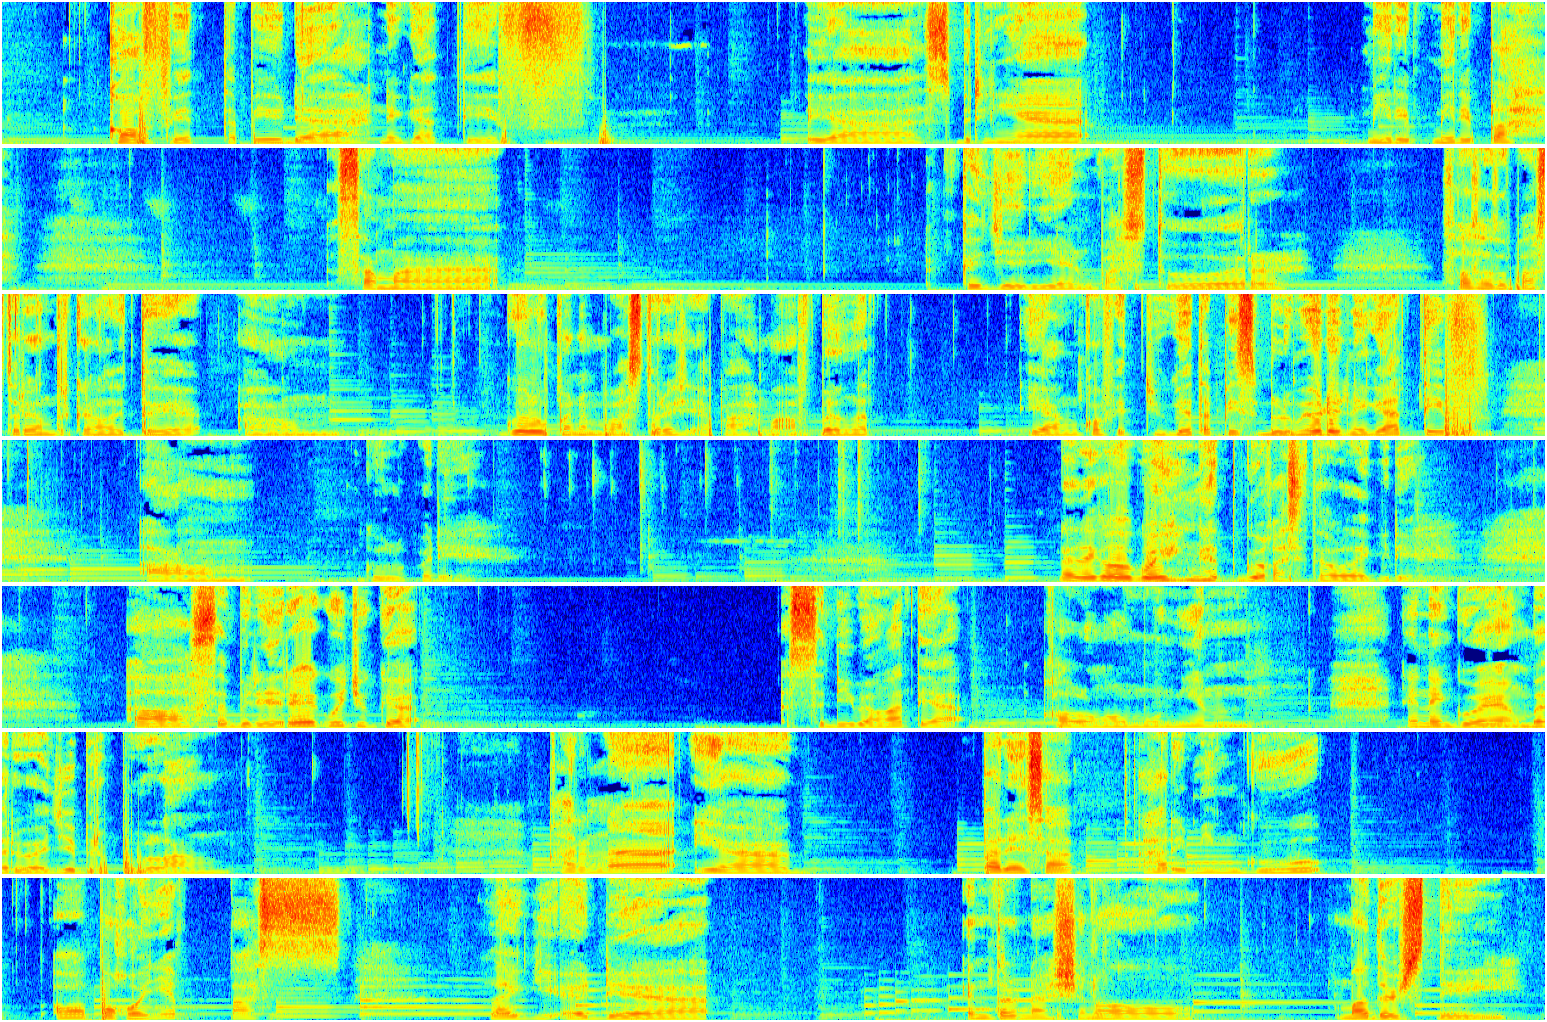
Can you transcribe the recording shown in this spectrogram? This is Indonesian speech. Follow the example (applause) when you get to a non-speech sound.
covid tapi udah negatif. Ya sebenarnya mirip-mirip lah sama kejadian pastor salah satu pastor yang terkenal itu ya um, gue lupa nama pastornya siapa maaf banget yang covid juga tapi sebelumnya udah negatif. Um, gue lupa deh nanti kalau gue inget gue kasih tahu lagi deh. Uh, sebenarnya gue juga sedih banget ya kalau ngomongin nenek gue yang baru aja berpulang. Karena ya pada saat hari minggu oh pokoknya pas lagi ada International Mother's Day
